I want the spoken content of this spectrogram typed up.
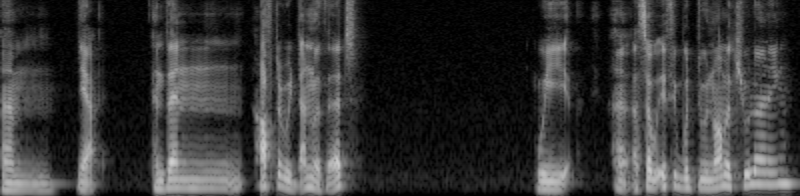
Um, yeah, and then after we're done with that, we uh, so if we would do normal Q learning,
